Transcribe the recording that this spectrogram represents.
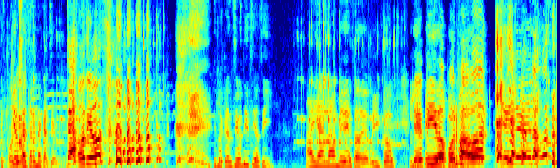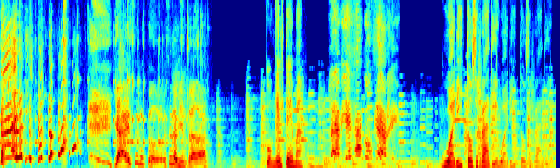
Es que Oh, quiero Dios. cantar una canción. ¡Oh, Dios! Y la canción dice así. Ahí a la mesa de rico. Le pido, por favor, que lleve la vodka. Ya, eso era todo. Esa era mi entrada. Con el tema La vieja confiable. Guaritos Radio. Guaritos Radio.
